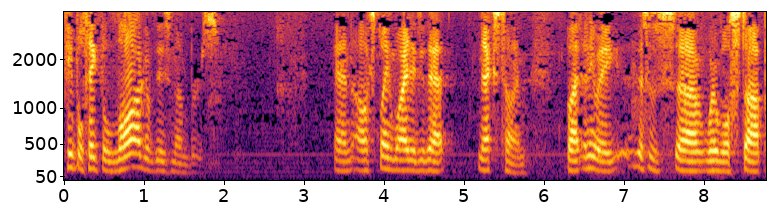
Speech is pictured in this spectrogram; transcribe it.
people take the log of these numbers, and I'll explain why they do that next time. But anyway, this is uh, where we'll stop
